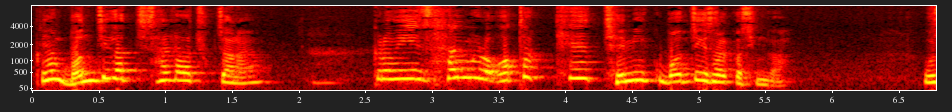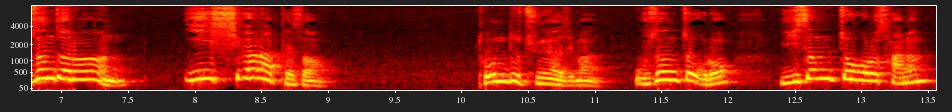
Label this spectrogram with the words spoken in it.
그냥 먼지같이 살다가 죽잖아요. 그럼 이 삶을 어떻게 재미있고 멋지게 살 것인가? 우선 저는 이 시간 앞에서 돈도 중요하지만 우선적으로 위성적으로 사는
